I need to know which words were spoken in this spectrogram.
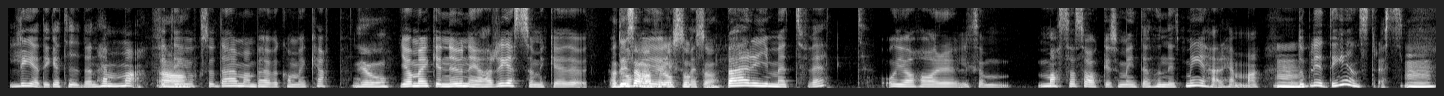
lediga tiden hemma. För Ja. det är ju också där man behöver komma ikapp. Jo, Jag märker nu när jag har rest så mycket. Ja, det är samma har jag för oss liksom också. ett berg med tvätt. Och jag har liksom massa saker som jag inte har hunnit med här hemma. Och då blir det en stress. Mm.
